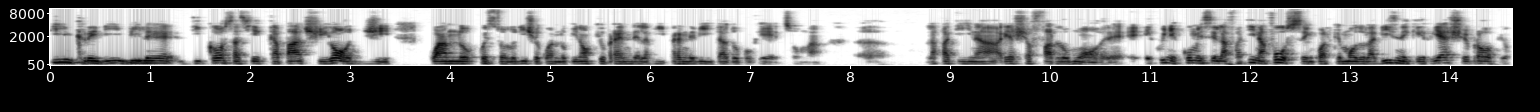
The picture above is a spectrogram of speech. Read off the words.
incredibile di cosa si è capaci oggi quando, questo lo dice quando Pinocchio prende, vi, prende vita dopo che insomma la fatina riesce a farlo muovere. E, e, quindi è come se la fatina fosse in qualche modo la Disney che riesce proprio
